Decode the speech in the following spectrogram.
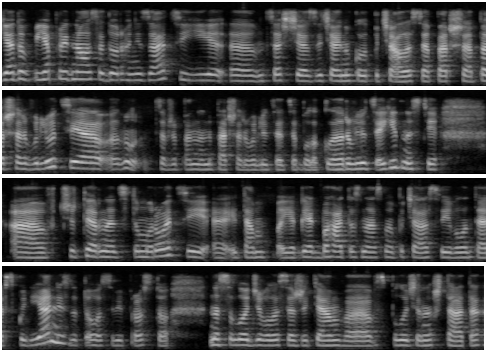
я до я приєдналася до організації. е, Це ще звичайно, коли почалася перша перша революція. е, Ну це вже певно не перша революція. Це була коли революція гідності. В 2014 році, е, і там, як, як багато з нас, ми почали свою волонтерську діяльність, до того собі просто насолоджувалися життям в, в Сполучених Штатах.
